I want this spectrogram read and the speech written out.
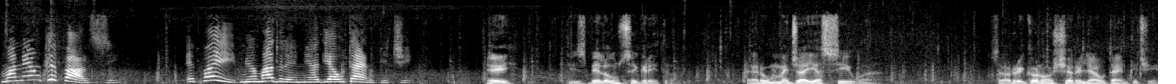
ma neanche falsi. E poi mia madre ne ha di autentici. Ehi, ti svelo un segreto. Ero un Medjai a Siwa. So riconoscere gli autentici.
